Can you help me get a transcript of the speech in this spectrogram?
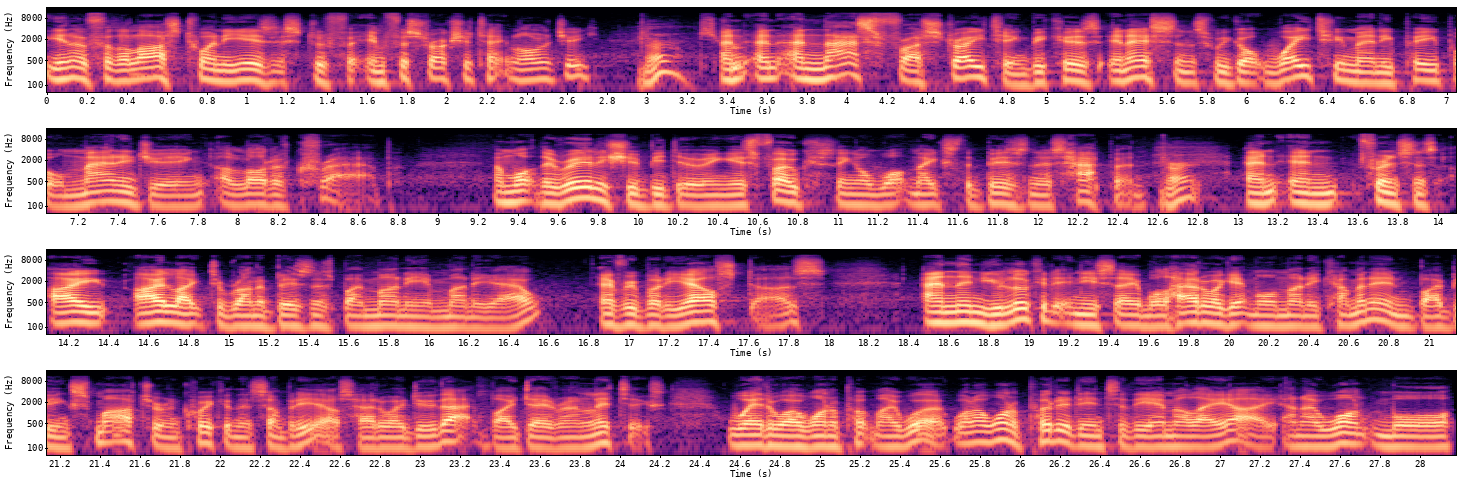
you know, for the last 20 years, it stood for infrastructure technology. No, And, and, and that's frustrating because, in essence, we got way too many people managing a lot of crap. And what they really should be doing is focusing on what makes the business happen. Right. And, and for instance, I, I like to run a business by money in, money out. Everybody else does. And then you look at it and you say, well, how do I get more money coming in? By being smarter and quicker than somebody else. How do I do that? By data analytics. Where do I want to put my work? Well, I want to put it into the MLAI and I want more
